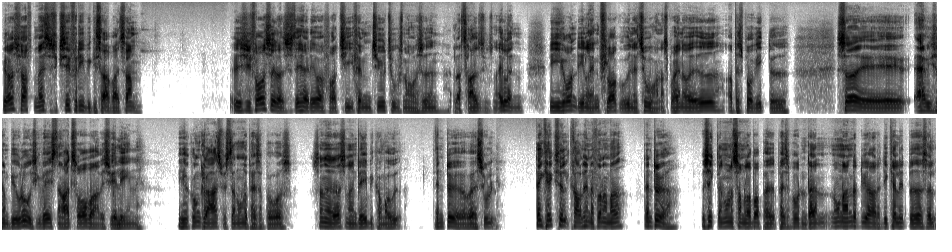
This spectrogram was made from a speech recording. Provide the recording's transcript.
vi har også haft en masse succes, fordi vi kan arbejde sammen. Hvis vi forestiller os, at det her det var for 10, 15, 20.000 år siden, eller 30.000, eller andet, vi gik rundt i en eller anden flok ude i naturen og skulle have noget at æde, og passe på, at vi ikke døde, så øh, er vi som biologiske væsener ret sårbare, hvis vi er alene. Vi kan kun klare os, hvis der er nogen, der passer på os. Sådan er det også, når en baby kommer ud. Den dør jo af sult. Den kan ikke selv kravle hen og få noget mad. Den dør, hvis ikke der er nogen, der samler op og passer på den. Der er nogle andre dyrearter, de kan lidt bedre selv.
